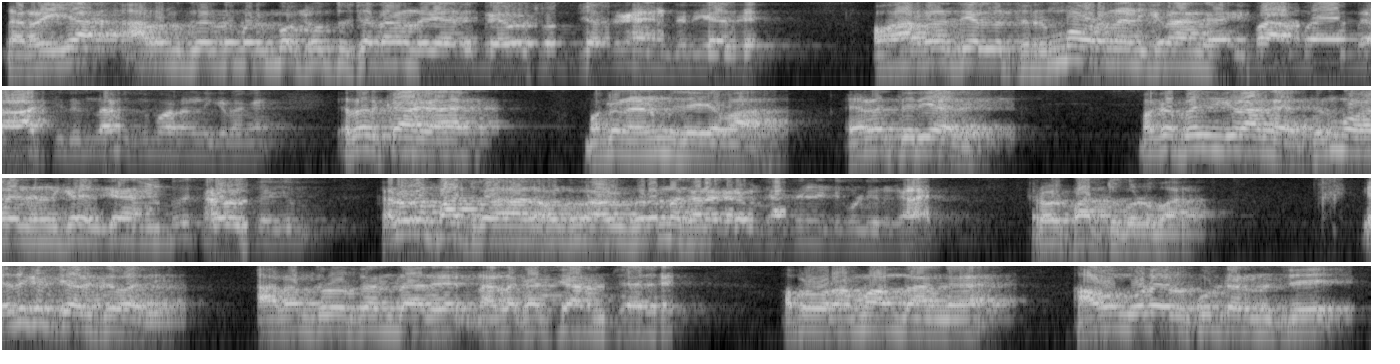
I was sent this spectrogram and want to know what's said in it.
நிறைய ஆரம்பத்துல இருந்து வரும்போது சொத்து சத்தம் தெரியாது இப்போ எவ்வளவு சொத்து சத்தம் எனக்கு தெரியாது. அவங்க அரசியல்ல திரும்ப வர நினைக்கிறாங்க. இப்ப அவங்க ஆட்சி இருந்தாலும் சும்மா நினைக்கிறாங்க. எதற்காக? மக்கள் நன்மை செய்யவா? எல்லாம் தெரியாது. மக்கள் பேசிக்கிறாங்க திரும்ப வர நினைக்கிறாங்க. என்பது கடவுள் தெரியும். கடவுளை பார்த்துக்கொள்ள அவருக்கு அவருக்கு ரொம்ப கட- கடவுள் கசை நீட்டிக் கொண்டிருக்கிறார். கடவுள் பார்த்துக் கொள்வார். எதிர்கட்சி அரசியல்வாதி? ஆரம்பத்தில் ஒருத்தர் இருந்தாரு நல்ல கட்சி ஆரம்பிச்சாரு. அப்புறம் ஒரு அம்மா வந்தாங்க. அவங்க கூட ஒரு கூட்டம் இருந்துச்சு.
